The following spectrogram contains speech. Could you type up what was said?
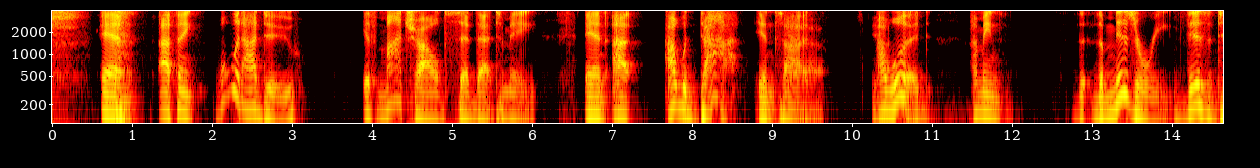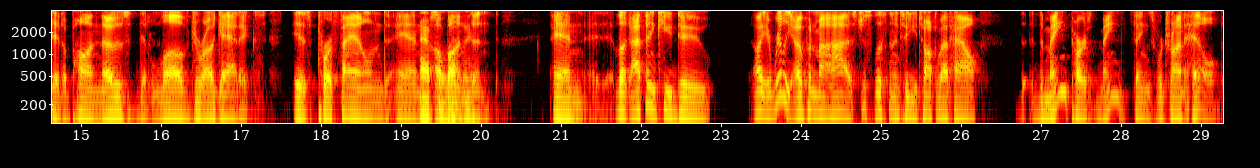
and I think, what would I do if my child said that to me? And I, I would die inside. Yeah. Yeah. I would. I mean, the, the misery visited upon those that love drug addicts is profound and Absolutely. abundant. And uh, look, I think you do. Oh, it really opened my eyes just listening to you talk about how the, the main part, main things we're trying to help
